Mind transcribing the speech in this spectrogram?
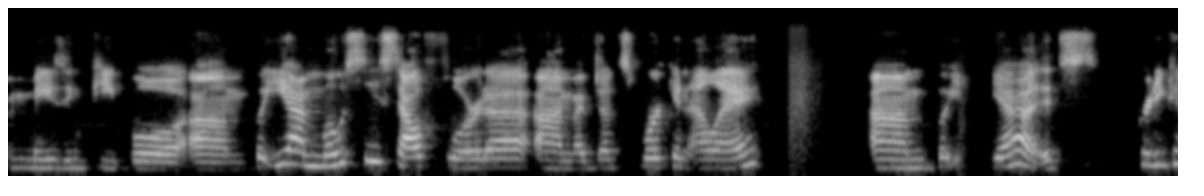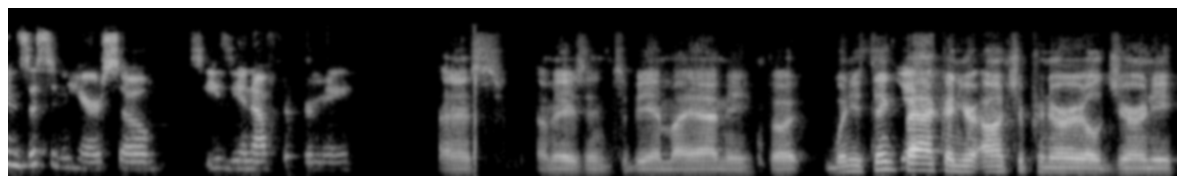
amazing people. Um, but yeah, mostly South Florida. Um, I've done work in LA. Um, but yeah, it's pretty consistent here, so it's easy enough for me. And it's amazing to be in Miami. But when you think yeah. back on your entrepreneurial journey,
